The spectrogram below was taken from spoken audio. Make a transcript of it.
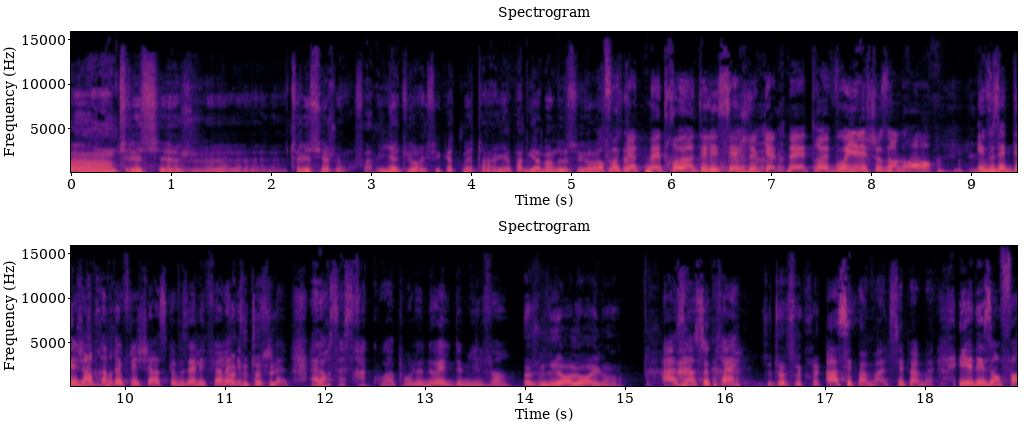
Un télésiège, euh, télésiège, enfin miniature, il fait 4 mètres, hein, il n'y a pas de gamin dessus. hein, Enfin, ça, c'est- 4 mètres, un télésiège de 4 mètres, vous voyez les choses en grand. Et vous êtes déjà en train de réfléchir à ce que vous allez faire l'année Ah, à fait. prochaine. Alors, ça sera quoi pour le Noël 2020 Ah, je vous dire à l'oreille, Ah, c'est un secret? C'est un secret. Ah, c'est pas mal, c'est pas mal. Et il y a des enfants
